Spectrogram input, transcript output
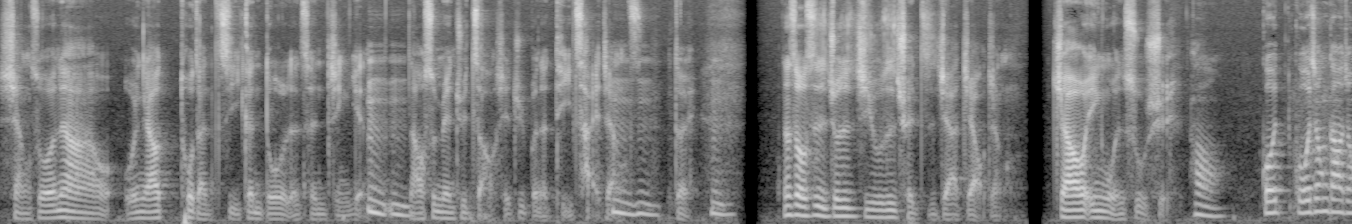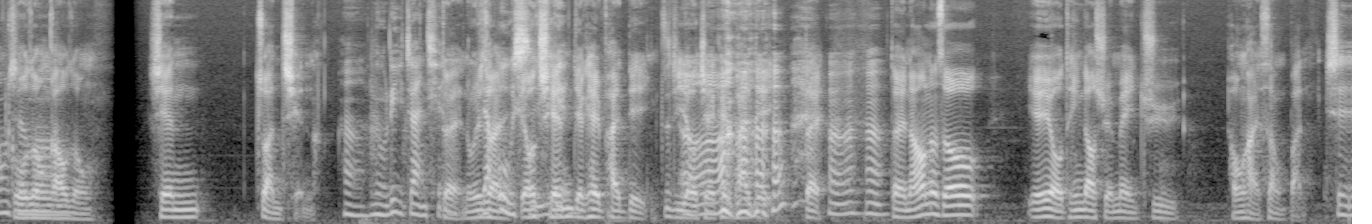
想说，那我应该要拓展自己更多的人生经验，嗯嗯。然后顺便去找写剧本的题材，这样子。嗯。对，嗯，那时候是就是几乎是全职家教这样，教英文、数学，哦，国国中高中生国中、高中，先赚钱呐、嗯，努力赚钱，对，努力赚有钱也可以拍电影，自己有钱也可以拍电影，对，嗯嗯，对。然后那时候也有听到学妹去红海上班，是。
